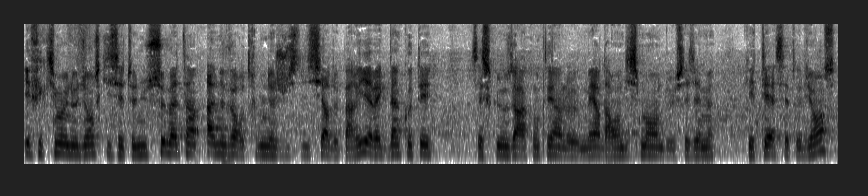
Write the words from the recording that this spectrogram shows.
effectivement une audience qui s'est tenue ce matin à 9h au tribunal judiciaire de Paris, avec d'un côté, c'est ce que nous a raconté hein, le maire d'arrondissement du 16e qui était à cette audience,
